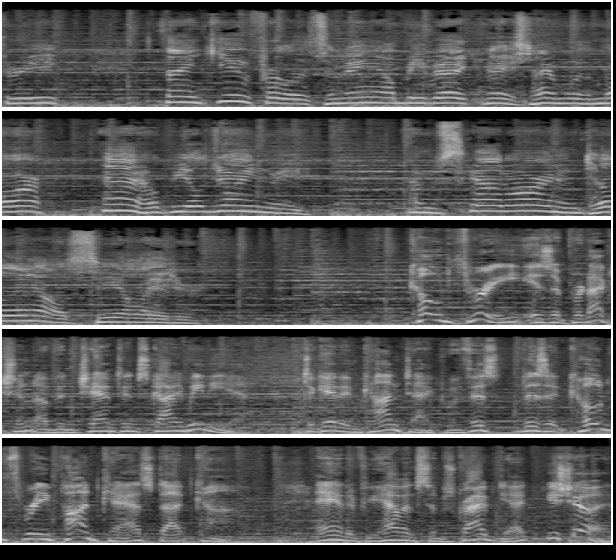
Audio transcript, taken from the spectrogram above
3. Thank you for listening. I'll be back next time with more, and I hope you'll join me. I'm Scott Orr, and until then, I'll see you later. Code 3 is a production of Enchanted Sky Media. To get in contact with us, visit code3podcast.com. And if you haven't subscribed yet, you should.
